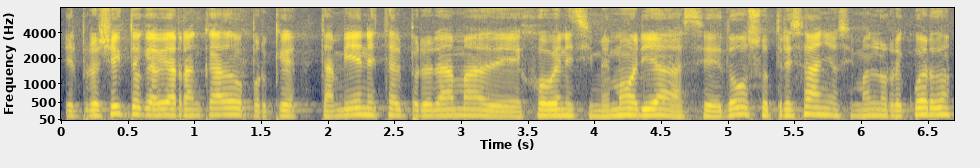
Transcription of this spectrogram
el proyecto que había arrancado, porque también está el programa de Jóvenes y Memoria, hace dos o tres años, si mal no recuerdo,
